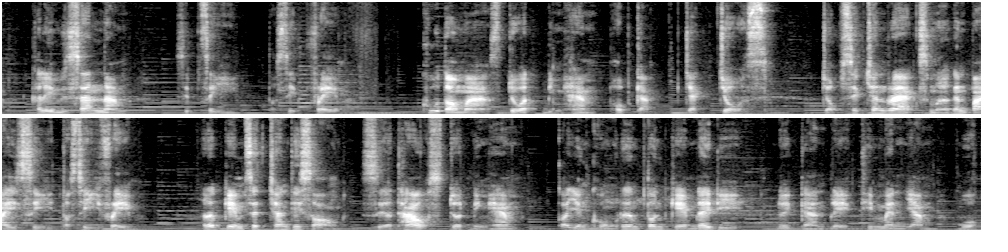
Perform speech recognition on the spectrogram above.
3 คาเรนวิสันนำ 14 ต่อ 10 เฟรม คู่ต่อมาสจวตบิงแฮมพบกับแจ็คโจนส์จบเซกชันแรกเสมอกันไป 4 ต่อ 4 เฟรม เริ่มเกมเซสชันที่ 2 เสือเท่าสจวตบิงแฮมก็ยังคงเริ่มต้นเกมได้ดี ด้วยการเบรกที่แม่นยำ บวก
